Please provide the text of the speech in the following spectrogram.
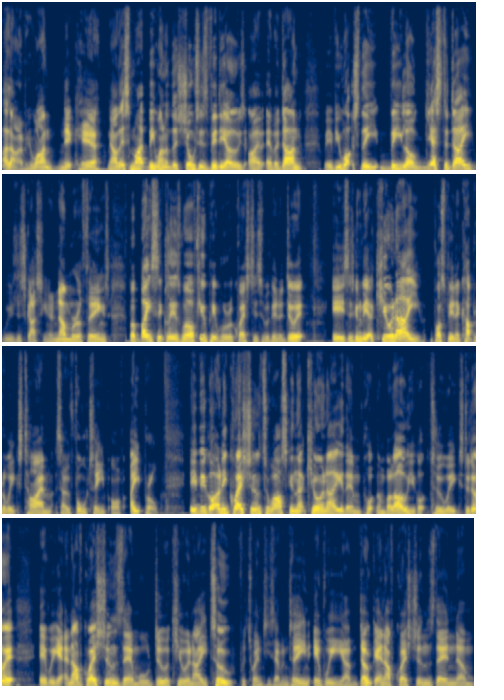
Hello everyone, Nick here. Now this might be one of the shortest videos I've ever done, but if you watched the vlog yesterday, we were discussing a number of things, but basically as well, a few people requested so we're going to do it, is there's going to be a Q&A, possibly in a couple of weeks time, so 14th of April. If you've got any questions to ask in that Q&A, then put them below, you've got two weeks to do it. If we get enough questions, then we'll do a Q&A two for 2017. If we um, don't get enough questions, then um,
